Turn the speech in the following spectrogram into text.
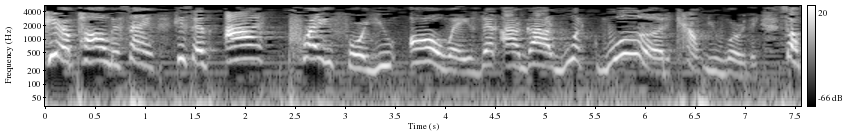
here Paul is saying, he says, I pray for you always that our God would, would count you worthy. So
